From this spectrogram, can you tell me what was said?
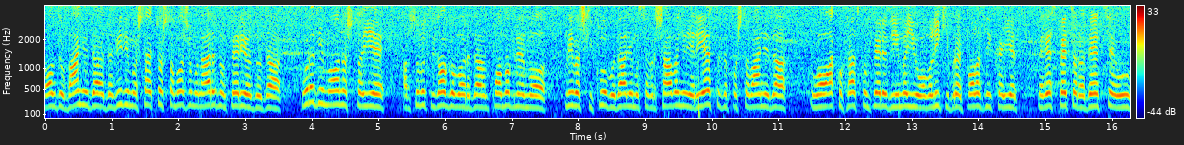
ovde u banju, da, da vidimo šta je to što možemo u narednom periodu da uradimo, ono što je apsolutni dogovor da pomognemo plivački klub u daljem usavršavanju, jer jeste za poštovanje da u ovako kratkom periodu imaju ovoliki broj polaznika, jer 55 dece u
